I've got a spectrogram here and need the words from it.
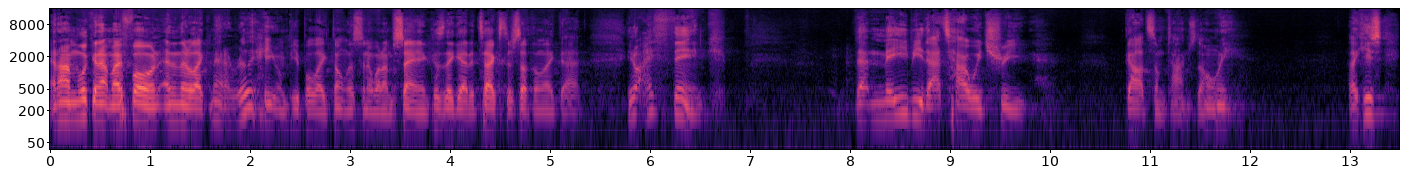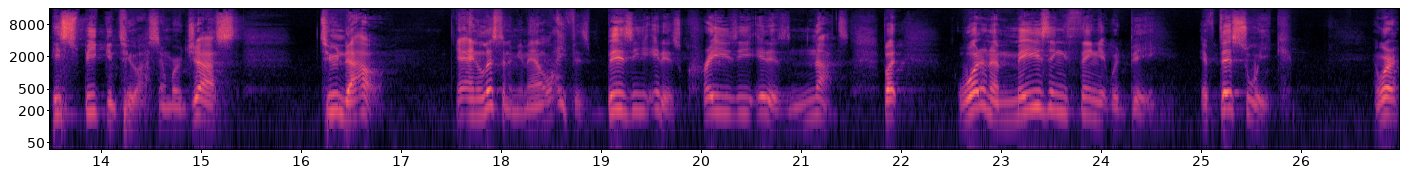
And I'm looking at my phone, and then they're like, man, I really hate when people like don't listen to what I'm saying because they get a text or something like that. You know, I think that maybe that's how we treat God sometimes, don't we? Like he's he's speaking to us, and we're just tuned out. And listen to me, man. Life is busy. It is crazy. It is nuts. But what an amazing thing it would be if this week, we're,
